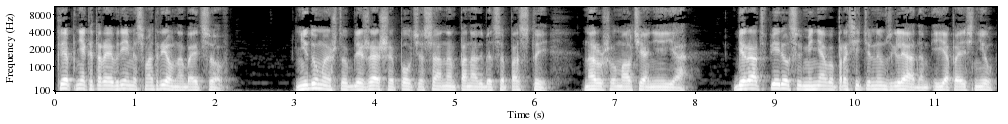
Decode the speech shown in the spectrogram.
Кэп некоторое время смотрел на бойцов. «Не думаю, что в ближайшие полчаса нам понадобятся посты», — нарушил молчание я. Бират вперился в меня вопросительным взглядом, и я пояснил.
